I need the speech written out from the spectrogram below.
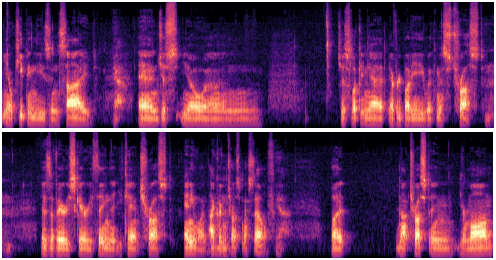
you know, keeping these inside Yeah. and just you know, um, just looking at everybody with mistrust Mhm. is a very scary thing. That you can't trust anyone. I couldn't Mm. trust myself, Yeah. but not trusting your mom,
